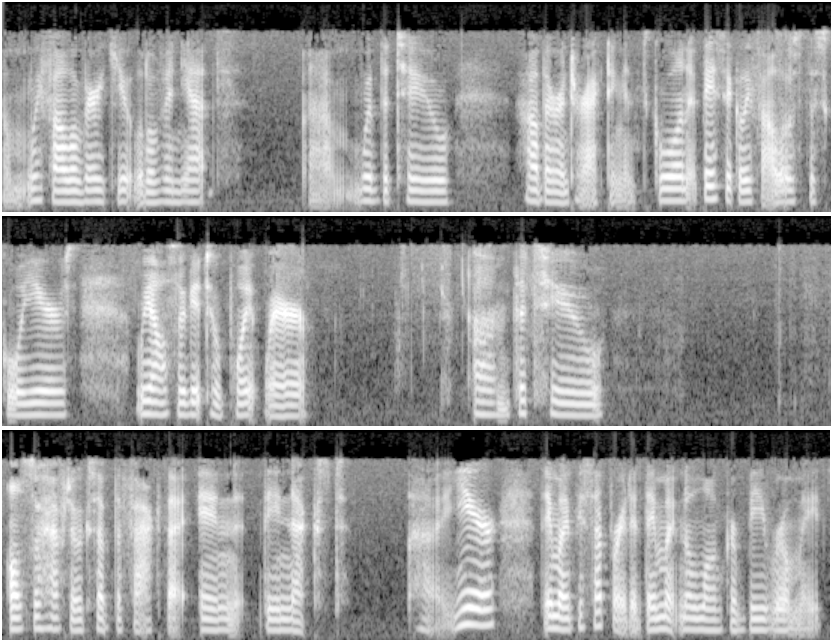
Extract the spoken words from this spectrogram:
Um, we follow very cute little vignettes um, with the two, how they're interacting in school, and it basically follows the school years. We also get to a point where um, the two also have to accept the fact that in the next uh, year they might be separated. They might no longer be roommates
